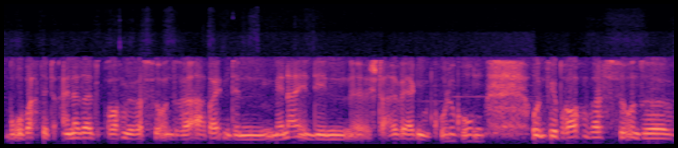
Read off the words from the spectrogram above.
beobachtet, einerseits brauchen wir was für unsere arbeitenden Männer in den äh, Stahlwerken und Kohlegruben und wir brauchen was für unsere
